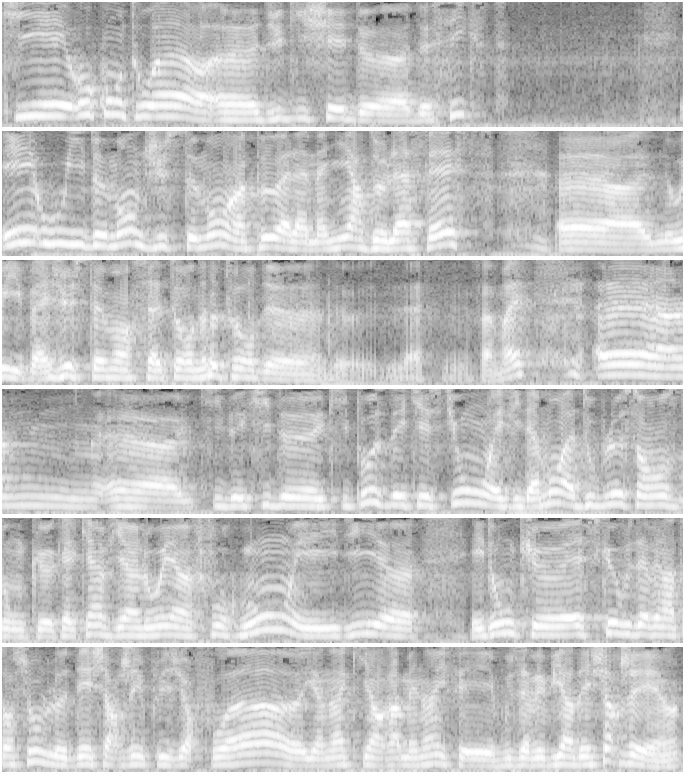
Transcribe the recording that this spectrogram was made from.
qui est au comptoir du guichet de de Sixt et où il demande justement un peu à la manière de la fesse. Euh, oui, bah justement, ça tourne autour de, de la, enfin bref, euh, euh, qui, qui, qui pose des questions évidemment à double sens. Donc euh, quelqu'un vient louer un fourgon et il dit euh, et donc euh, est-ce que vous avez l'intention de le décharger plusieurs fois? Il y en a un qui en ramène un, il fait vous avez bien déchargé, hein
